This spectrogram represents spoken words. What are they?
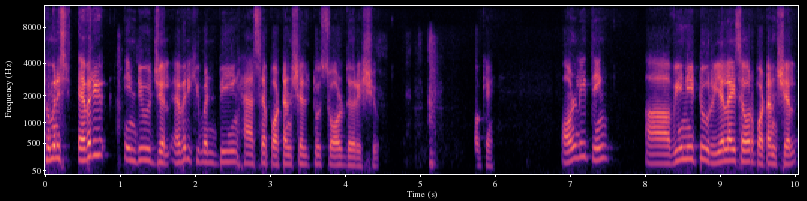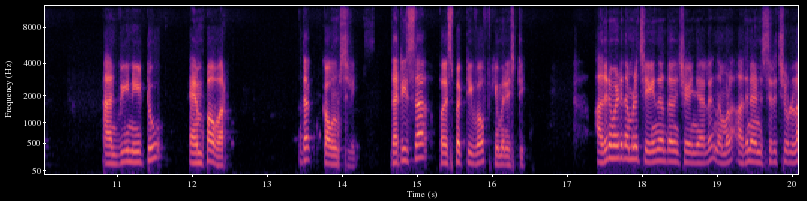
humanist every Individual every human being has a potential to solve their issue okay only thing uh, we need to realize our potential and we need to empower the counseling that is the perspective of humanistic അതിനുവേണ്ടി നമ്മൾ ചെയ്യുന്നത് എന്താണെന്ന് വെച്ച് കഴിഞ്ഞാൽ നമ്മൾ അതിനനുസരിച്ചുള്ള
